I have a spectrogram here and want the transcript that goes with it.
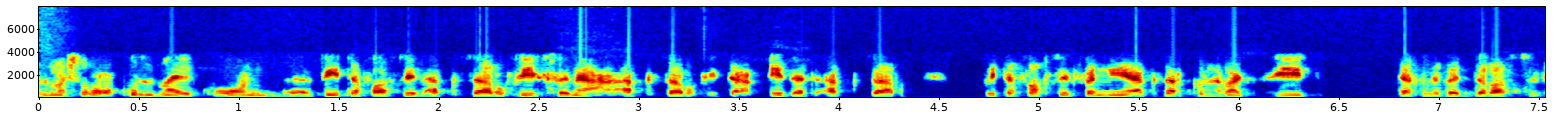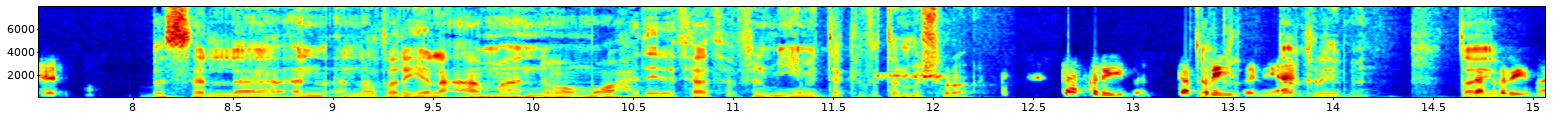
المشروع كل ما يكون في تفاصيل أكثر وفي صناعة أكثر وفي تعقيدات أكثر في تفاصيل فنية أكثر كل ما تزيد تكلفة دراسه الجدوى. بس ال- ال- النظرية العامة إنهم 1 إلى 3% من تكلفة المشروع. تقريبا تقريبا تق- يعني. تقريبا. طيب. تقريبا.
